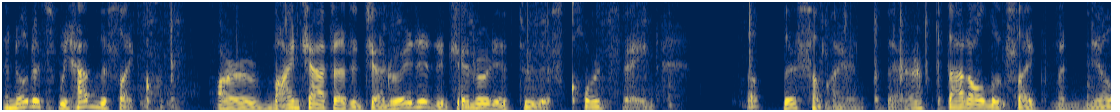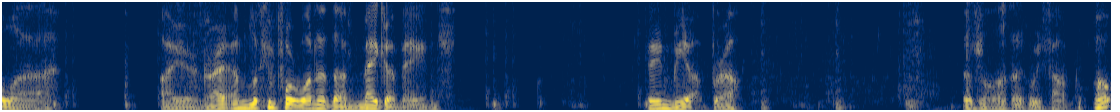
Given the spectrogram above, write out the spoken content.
I notice we have this, like, our mine shaft as it generated, it generated through this quartz vein. Oh, there's some iron there, but that all looks like vanilla iron, right? I'm looking for one of the mega veins. Vein me up, bro. Doesn't look like we found. them. Oh,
